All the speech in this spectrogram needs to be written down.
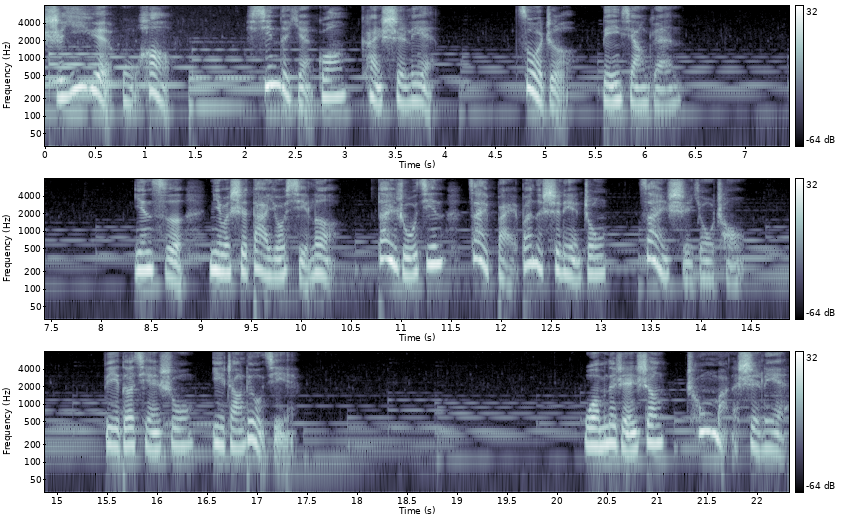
十一月五号，新的眼光看试炼，作者林祥元。因此，你们是大有喜乐，但如今在百般的试炼中，暂时忧愁。彼得前书一章六节。我们的人生充满了试炼，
